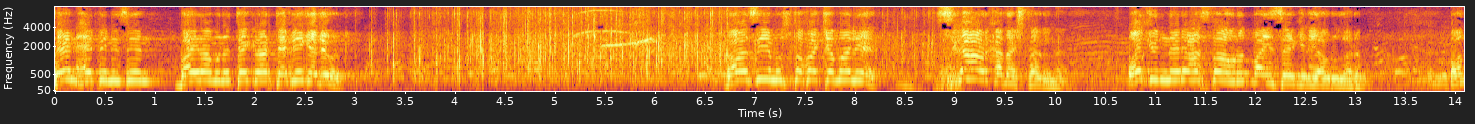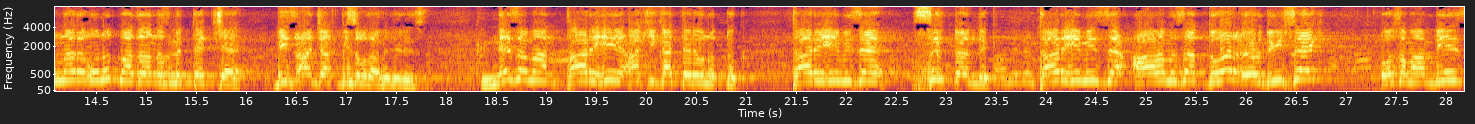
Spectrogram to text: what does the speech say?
Ben hepinizin bayramını tekrar tebrik ediyorum. Gazi Mustafa Kemal'i, silah arkadaşlarını, o günleri asla unutmayın sevgili yavrularım. Onları unutmadığınız müddetçe biz ancak biz olabiliriz. Ne zaman tarihi hakikatleri unuttuk, tarihimize sırt döndük, tarihimizle aramıza duvar ördüysek o zaman biz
